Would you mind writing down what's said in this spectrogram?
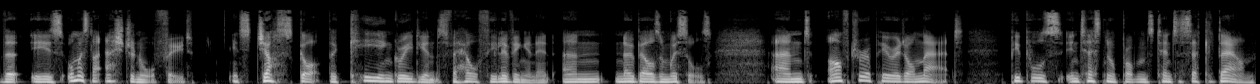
that is almost like astronaut food. It's just got the key ingredients for healthy living in it and no bells and whistles. And after a period on that, people's intestinal problems tend to settle down.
